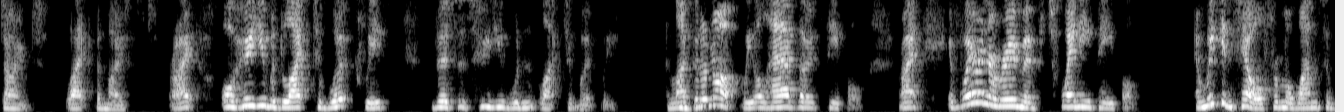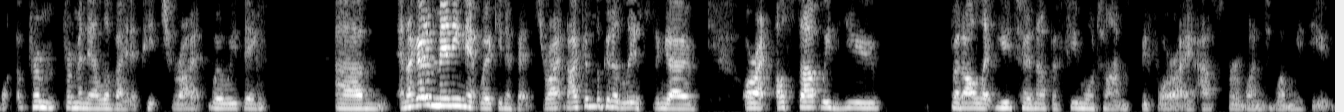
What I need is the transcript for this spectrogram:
don't like the most, right? Or who you would like to work with versus who you wouldn't like to work with. And like it or not, we all have those people, right? If we're in a room of 20 people and we can tell from a one to one, from, from an elevator pitch, right? Where we think, um, and I go to many networking events, right? And I can look at a list and go, all right, I'll start with you, but I'll let you turn up a few more times before I ask for a one to one with you.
